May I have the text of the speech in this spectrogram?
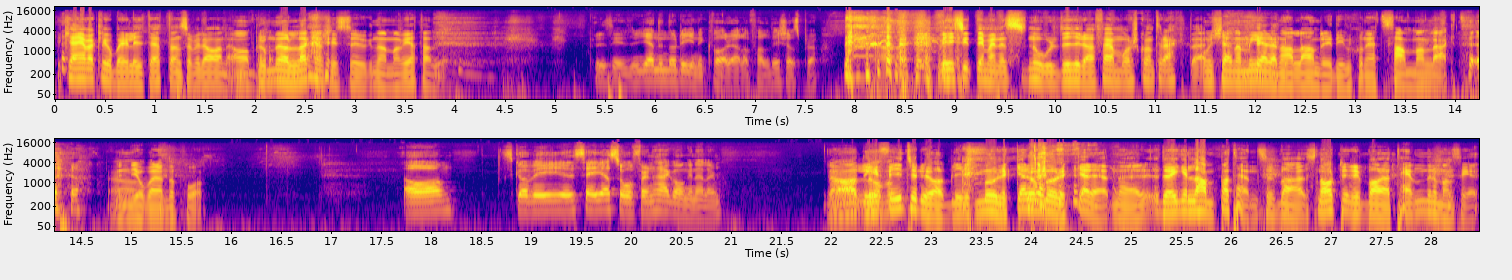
Det kan ju vara klubbar i elitettan som vill ha henne. Ja, Bromölla kanske är sugna, man vet aldrig. Precis, Jenny Nordin är kvar i alla fall, det känns bra. Vi sitter med hennes snordyra femårskontrakt där. Hon tjänar mer än alla andra i division 1 sammanlagt. Men Ja. jobbar ändå på. Ja, ska vi säga så för den här gången eller? Ja, det är fint hur du har blivit mörkare och mörkare när du har ingen lampa tänd, så bara, snart är det bara tänder man ser.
